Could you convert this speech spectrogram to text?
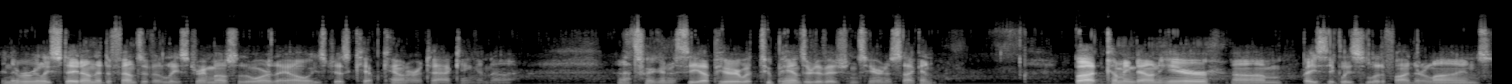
they never really stayed on the defensive, at least during most of the war. They always just kept counterattacking, and uh, that's what you're going to see up here with two panzer divisions here in a second. But coming down here, um, basically solidified their lines.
